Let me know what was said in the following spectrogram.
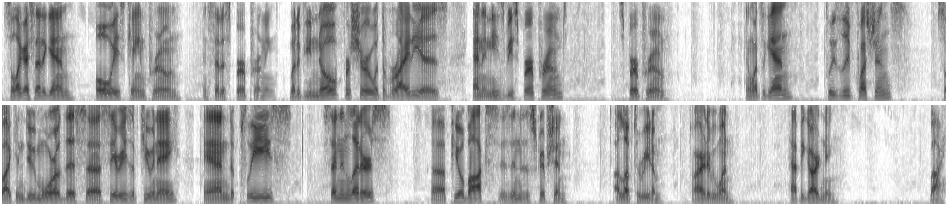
So, like I said again, always cane prune instead of spur pruning. But if you know for sure what the variety is, and it needs to be spur pruned, spur prune. And once again, please leave questions so I can do more of this uh, series of Q&A. And please send in letters. Uh, P.O. Box is in the description. I love to read them. All right, everyone. Happy gardening. Bye.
